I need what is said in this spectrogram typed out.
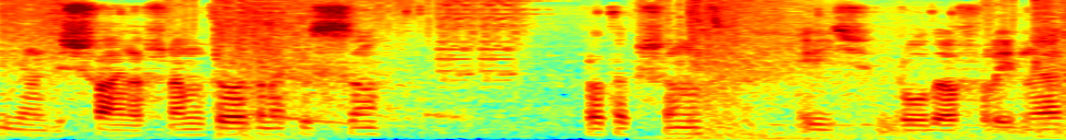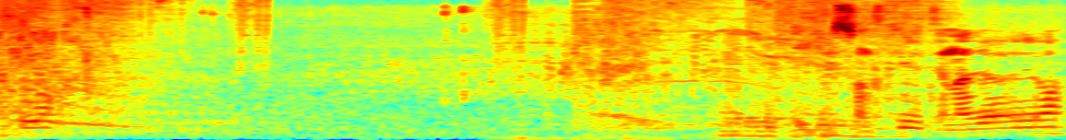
Igen, hogy is sajnos nem töltenek vissza protection így Brodal fel így nélkül. Így viszont kiüti nagyon jó.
